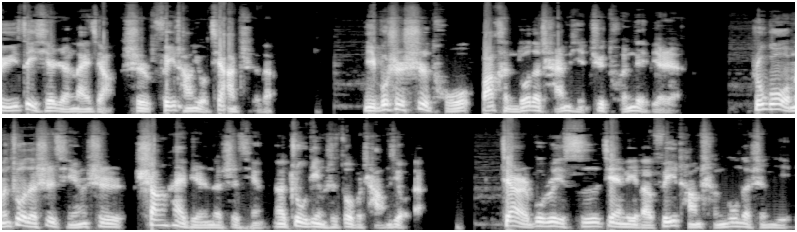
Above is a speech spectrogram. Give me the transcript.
对于这些人来讲是非常有价值的。你不是试图把很多的产品去囤给别人。如果我们做的事情是伤害别人的事情，那注定是做不长久的。加尔布瑞斯建立了非常成功的生意。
